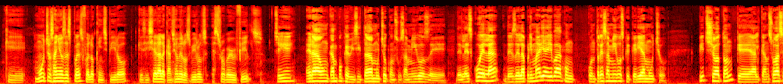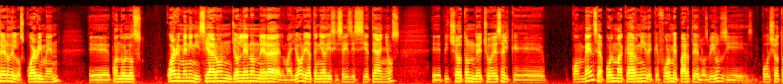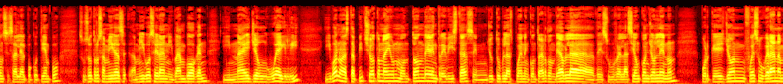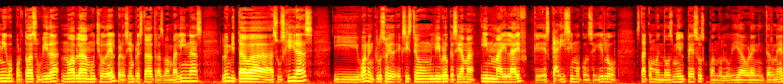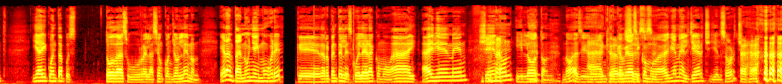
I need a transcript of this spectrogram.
que muchos años después fue lo que inspiró que se hiciera la canción de los Beatles Strawberry Fields. Sí, era un campo que visitaba mucho con sus amigos de, de la escuela. Desde la primaria iba con con tres amigos que quería mucho. Pete Shotton, que alcanzó a ser de los Quarrymen. Eh, cuando los Quarrymen iniciaron, John Lennon era el mayor, ya tenía 16, 17 años. Eh, Pete Shotton, de hecho, es el que convence a Paul McCartney de que forme parte de los Beatles y Paul Shotton se sale al poco tiempo. Sus otros amigas, amigos eran Ivan Bogan y Nigel Whaley. Y bueno, hasta Pete Shotton hay un montón de entrevistas, en YouTube las pueden encontrar, donde habla de su relación con John Lennon, porque John fue su gran amigo por toda su vida, no hablaba mucho de él, pero siempre estaba tras bambalinas, lo invitaba a sus giras y bueno, incluso existe un libro que se llama In My Life, que es carísimo conseguirlo, está como en dos mil pesos cuando lo vi ahora en internet, y ahí cuenta pues toda su relación con John Lennon eran tan uña y mugre que de repente en la escuela era como, ay, ahí vienen Shannon y Lotton, ¿no? Así ah, intercambiar así como, ahí viene el Jerch y el Sorch,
